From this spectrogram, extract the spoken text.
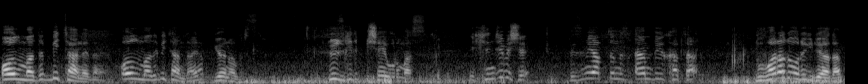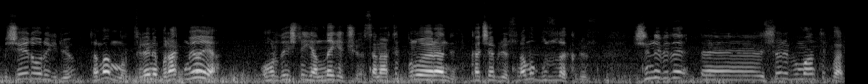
Olmadı bir tane daha yap. Olmadı bir tane daha yap yön alırsın. Düz gidip bir şey vurmazsın. İkinci bir şey bizim yaptığımız en büyük hata duvara doğru gidiyor adam. Bir şeye doğru gidiyor. Tamam mı? Freni bırakmıyor ya. Orada işte yanına geçiyor. Sen artık bunu öğrendin. Kaçabiliyorsun ama buzu da kırıyorsun. Şimdi bir de eee, şöyle bir mantık var.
